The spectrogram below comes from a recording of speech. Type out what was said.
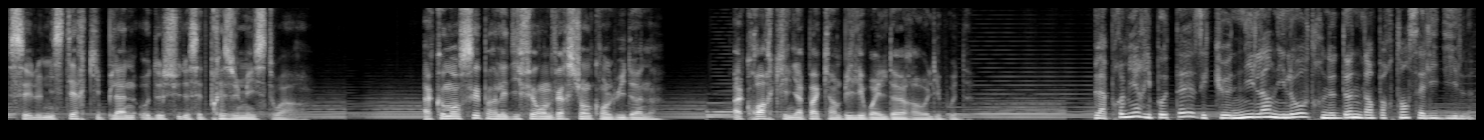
c'est le mystère qui plane au-dessus de cette présumée histoire. À commencer par les différentes versions qu'on lui donne. À croire qu'il n'y a pas qu'un Billy Wilder à Hollywood. La première hypothèse est que ni l'un ni l'autre ne donnent d'importance à l'idylle.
